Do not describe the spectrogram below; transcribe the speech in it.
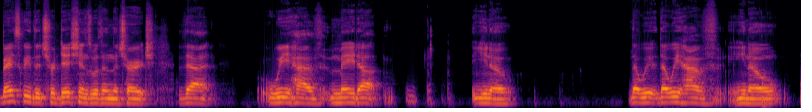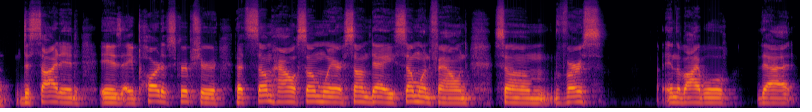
basically the traditions within the church that we have made up, you know, that we that we have, you know, decided is a part of scripture that somehow, somewhere, someday someone found some verse in the Bible that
